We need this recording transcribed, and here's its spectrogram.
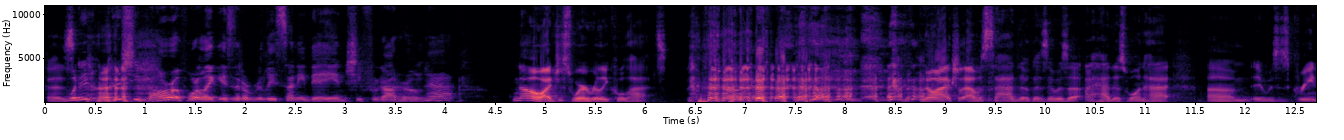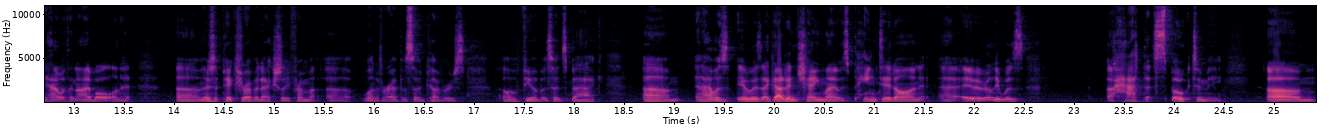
'Cause- What did what did she borrow it for? Like, is it a really sunny day and she forgot her own hat? no, I just wear really cool hats. no, actually, I was sad though because it was a. I had this one hat. Um, it was this green hat with an eyeball on it. Um, there's a picture of it actually from uh, one of our episode covers a few episodes back. Um, and I was, it was, I got it in Chiang Mai. It was painted on. Uh, it really was a hat that spoke to me. Um,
